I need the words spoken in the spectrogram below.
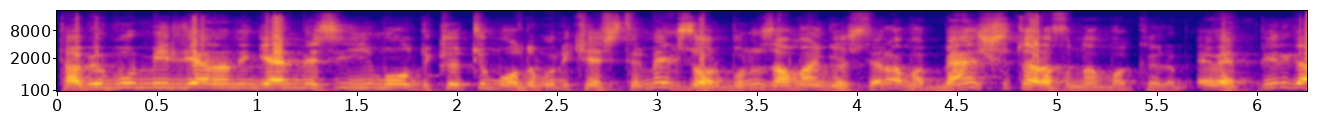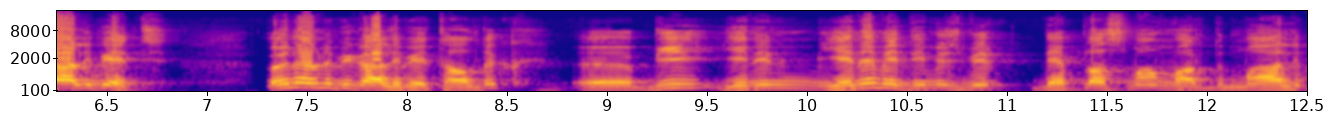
Tabi bu milli gelmesi iyi mi oldu kötü mü oldu bunu kestirmek zor. Bunu zaman gösterir ama ben şu tarafından bakıyorum. Evet bir galibiyet. Önemli bir galibiyet aldık. Ee, bir yenil, yenemediğimiz bir deplasman vardı. Mağlup,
